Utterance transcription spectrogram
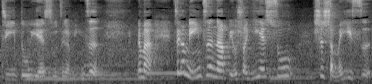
基督耶稣这个名字。那么这个名字呢？比如说耶稣是什么意思？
